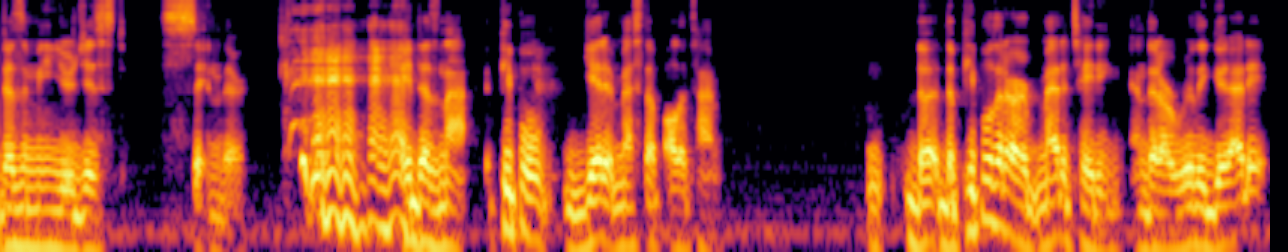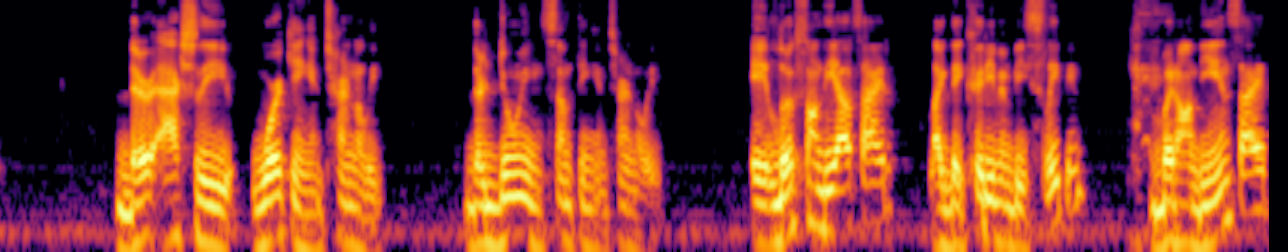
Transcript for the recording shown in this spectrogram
doesn't mean you're just sitting there. It does not. People get it messed up all the time. The the people that are meditating and that are really good at it, they're actually working internally. They're doing something internally. It looks on the outside like they could even be sleeping, but on the inside,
